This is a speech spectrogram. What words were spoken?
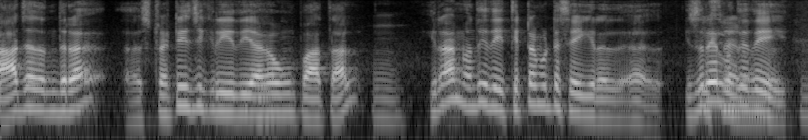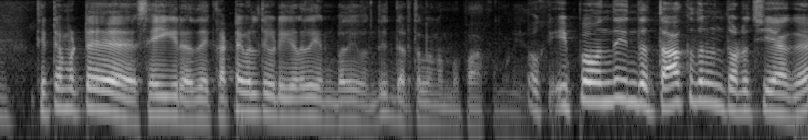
ராஜதந்திர ஸ்ட்ராட்டஜிக் ரீதியாகவும் பார்த்தால் ஈரான் வந்து இதை திட்டமிட்டு செய்கிறது இஸ்ரேல் வந்து இதை திட்டமிட்டு செய்கிறது கட்டவிழ்த்து விடுகிறது என்பதை வந்து இந்த இடத்துல நம்ம பார்க்க முடியும். ஓகே இப்போ வந்து இந்த தாக்குதலின் தொடர்ச்சியாக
